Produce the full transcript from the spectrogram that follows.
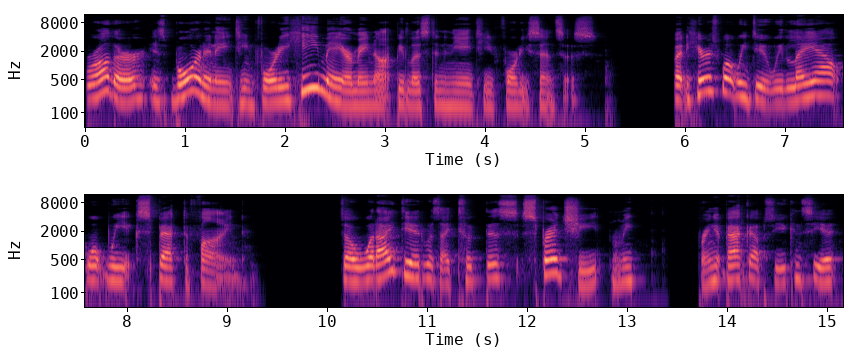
brother is born in 1840. He may or may not be listed in the 1840 census. But here's what we do. We lay out what we expect to find. So what I did was I took this spreadsheet. Let me bring it back up so you can see it.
